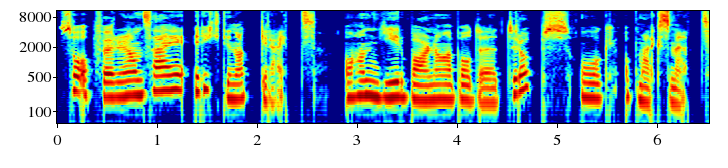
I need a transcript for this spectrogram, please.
så oppfører han seg riktignok greit, og han gir barna både drops og oppmerksomhet.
